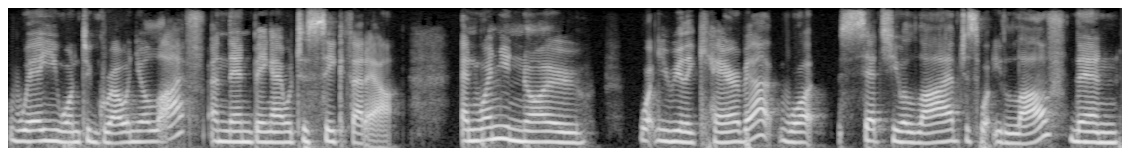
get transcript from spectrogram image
where you want to grow in your life and then being able to seek that out. And when you know what you really care about, what sets you alive, just what you love, then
